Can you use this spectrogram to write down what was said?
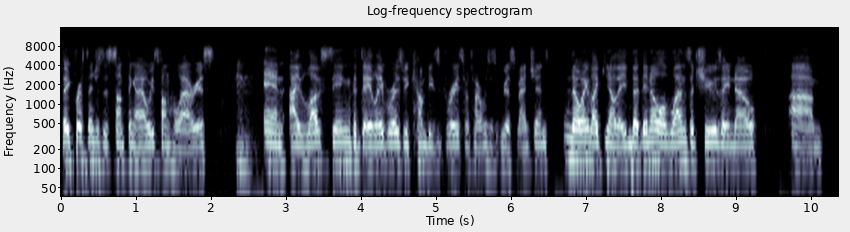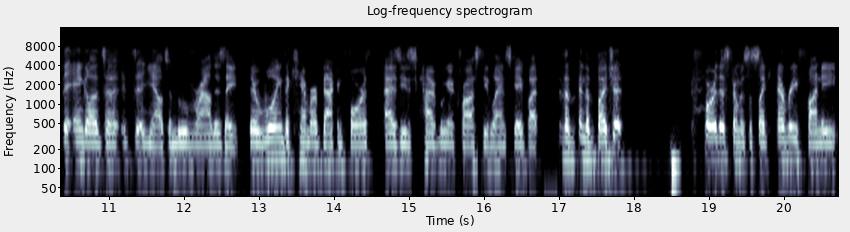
Fake Purse Ninjas is something I always found hilarious. And I love seeing the day laborers become these great cinematographers, as we just mentioned, knowing like you know they they know the lens to choose, they know um, the angle to, to you know to move around as they they're willing the camera back and forth as he's kind of moving across the landscape. But the in the budget for this film is just like every funny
